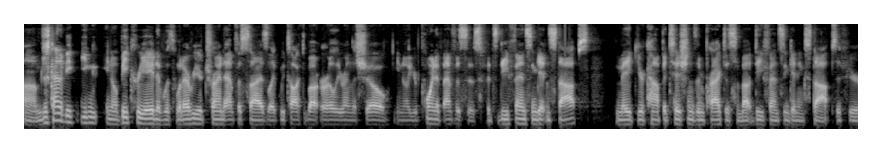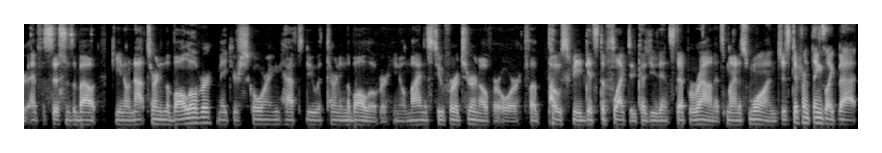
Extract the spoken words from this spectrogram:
um, just kind of be you, you know be creative with whatever you're trying to emphasize. Like we talked about earlier in the show, you know your point of emphasis. If it's defense and getting stops, make your competitions and practice about defense and getting stops. If your emphasis is about, you know, not turning the ball over, make your scoring have to do with turning the ball over. You know, minus two for a turnover, or if a post feed gets deflected because you didn't step around, it's minus one. Just different things like that.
